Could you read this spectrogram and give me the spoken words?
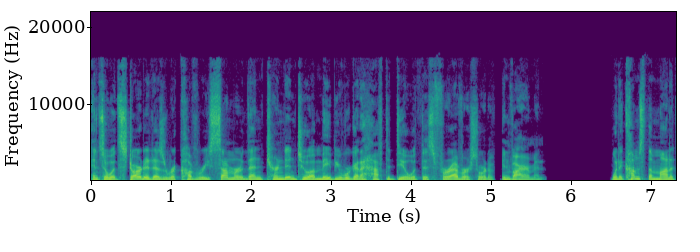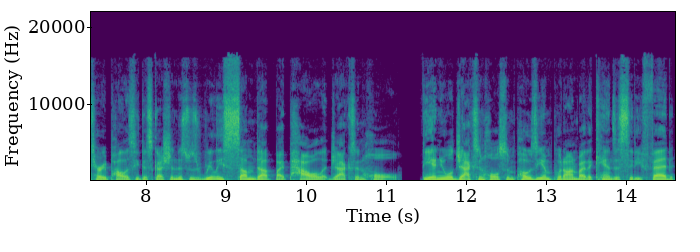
And so, what started as a recovery summer then turned into a maybe we're going to have to deal with this forever sort of environment. When it comes to the monetary policy discussion, this was really summed up by Powell at Jackson Hole. The annual Jackson Hole Symposium put on by the Kansas City Fed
